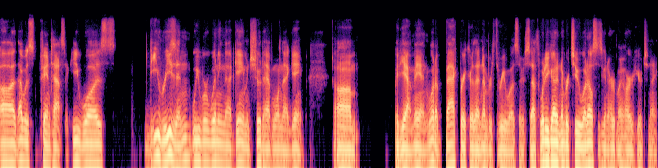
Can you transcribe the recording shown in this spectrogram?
Uh, that was fantastic. He was the reason we were winning that game and should have won that game. Um, but yeah, man, what a backbreaker that number three was there, Seth. What do you got at number two? What else is going to hurt my heart here tonight?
